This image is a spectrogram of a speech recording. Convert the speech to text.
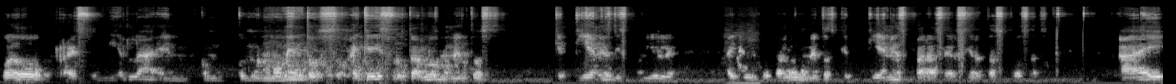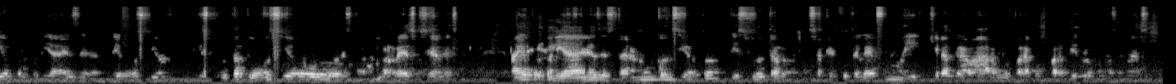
puedo resumirla en como, como momentos. Hay que disfrutar los momentos que tienes disponible hay que disfrutar los momentos que tienes para hacer ciertas cosas. Hay oportunidades de, ocio, disfruta tu ocio en las redes sociales. Hay oportunidades de estar en un concierto, disfrútalo, saques tu teléfono y quieras grabarlo para compartirlo con los demás.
